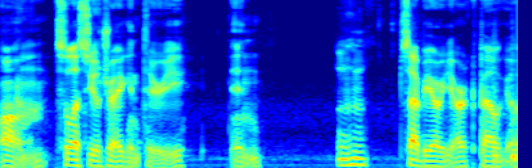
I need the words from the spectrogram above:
um celestial dragon theory in Mm-hmm. Sabaody Archipelago.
